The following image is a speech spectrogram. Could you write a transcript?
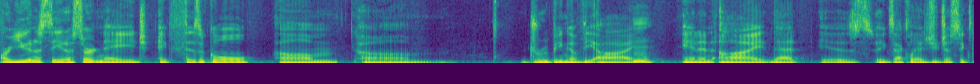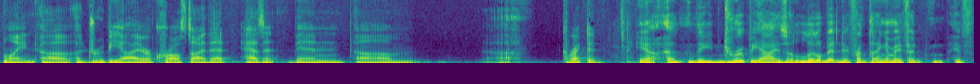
Are you going to see at a certain age a physical um, um, drooping of the eye in an eye that is exactly as you just explained, uh, a droopy eye or a crossed eye that hasn't been um, uh, corrected? Yeah, uh, the droopy eye is a little bit different thing. I mean, if it if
